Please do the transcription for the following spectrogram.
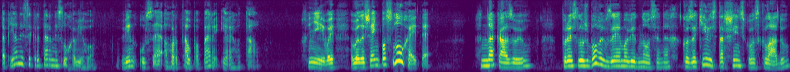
Та п'яний секретар не слухав його. Він усе гортав папери і реготав. Ні, ви, ви лишень послухайте. Наказую, при службових взаємовідносинах козаків із старшинського складу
